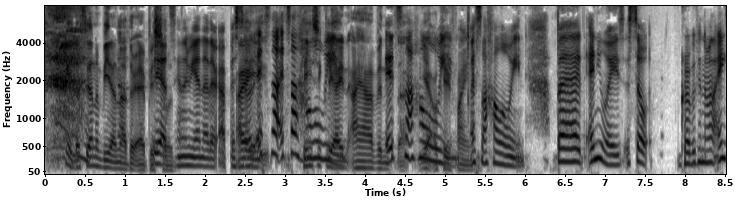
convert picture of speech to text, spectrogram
Okay, that's gonna be another episode. yeah, it's gonna be another episode. I- it's not. It's not Basically, Halloween. I, I haven't. it's uh, not yeah, Halloween. okay, fine. It's not Halloween. But anyways, so grabe ka naman. I,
